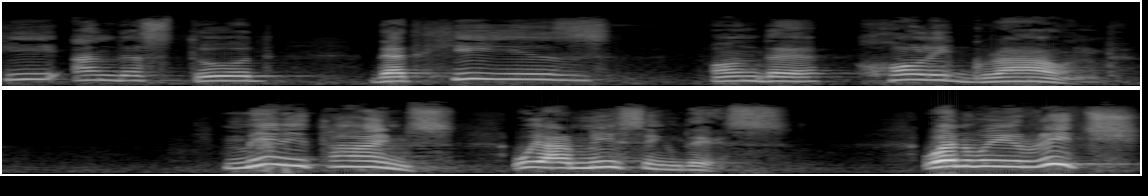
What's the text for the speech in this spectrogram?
he understood that he is on the holy ground. Many times we are missing this. When we reach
